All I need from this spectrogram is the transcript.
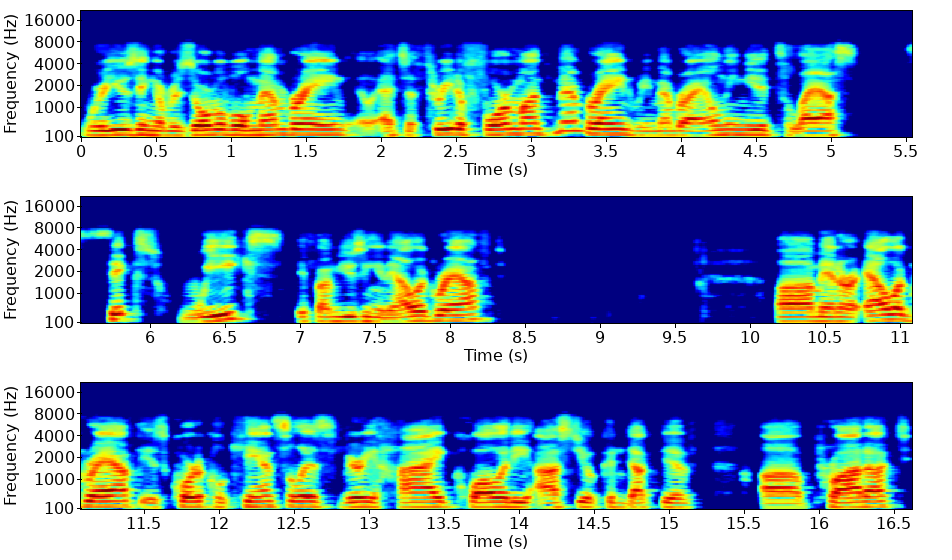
we're using a resorbable membrane. It's a three to four month membrane. Remember, I only need it to last six weeks if I'm using an allograft. Um, and our allograft is cortical cancellous, very high quality osteoconductive uh, product.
